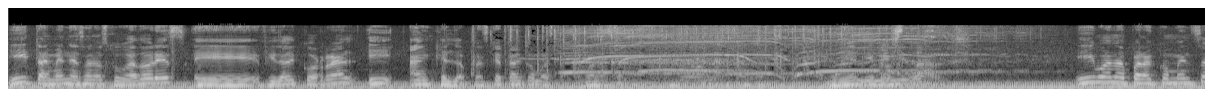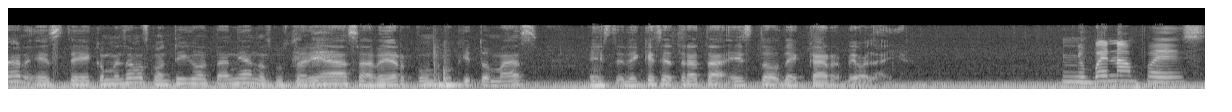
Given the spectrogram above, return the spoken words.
Y también están los jugadores eh, Fidel Corral y Ángel López. ¿Qué tal? ¿Cómo estás? Buenas tardes. Muy bien, bienvenidos. Y bueno, para comenzar, este, comenzamos contigo, Tania. Nos gustaría saber un poquito más este, de qué se trata esto de Car Beolaya. Bueno, pues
